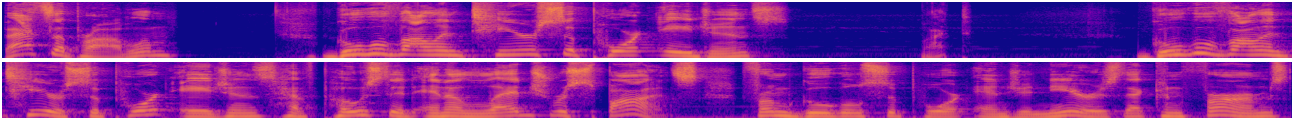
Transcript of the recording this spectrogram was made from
That's a problem. Google volunteer support agents, what? Google volunteer support agents have posted an alleged response from Google support engineers that confirms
